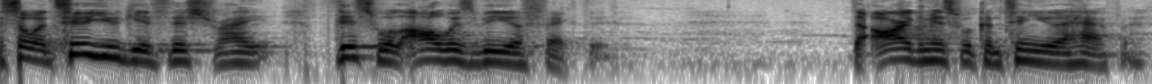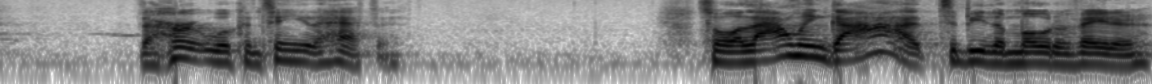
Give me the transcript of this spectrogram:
And so until you get this right, this will always be affected. The arguments will continue to happen, the hurt will continue to happen. So allowing God to be the motivator,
